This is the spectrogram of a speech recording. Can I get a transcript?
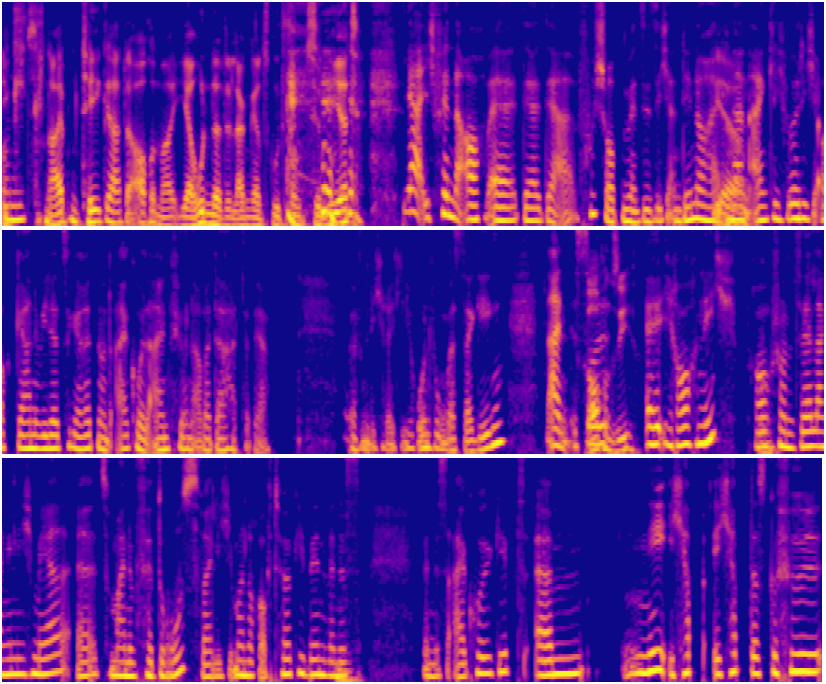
Die und Kneipentheke hatte auch immer jahrhundertelang ganz gut funktioniert. ja, ich finde auch äh, der der Frühschoppen, wenn Sie sich an den noch erinnern, ja. eigentlich würde ich auch gerne wieder Zigaretten und Alkohol einführen, aber da hatte der öffentlich-rechtliche Rundfunk was dagegen. Nein, es Rauchen soll, Sie? Äh, ich rauche nicht, rauche schon sehr lange nicht mehr, äh, zu meinem Verdruss, weil ich immer noch auf Turkey bin, wenn, mhm. es, wenn es Alkohol gibt. Ähm, nee, ich habe ich hab das Gefühl,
